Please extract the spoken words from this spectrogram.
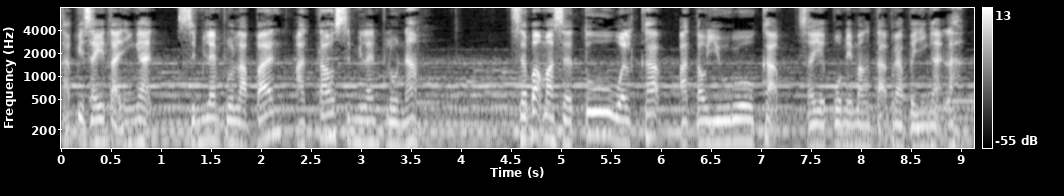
Tapi saya tak ingat 98 atau 96 Sebab masa tu World Cup atau Euro Cup Saya pun memang tak berapa ingat lah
